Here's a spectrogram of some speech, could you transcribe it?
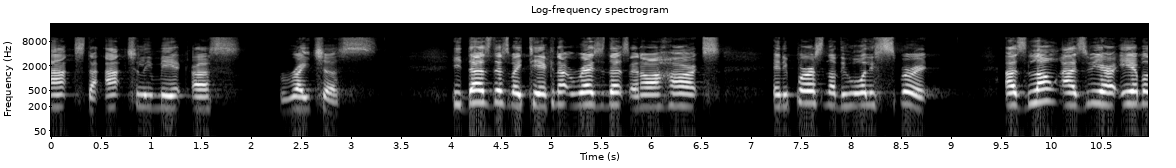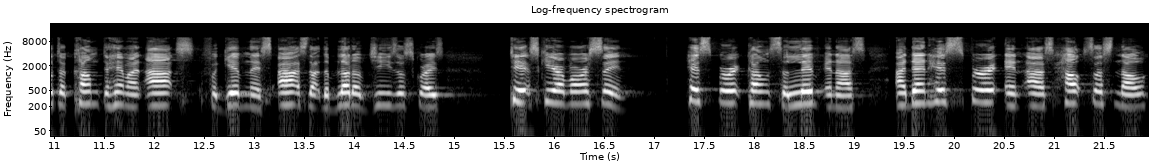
acts to actually make us righteous. He does this by taking up residence in our hearts in the person of the Holy Spirit. As long as we are able to come to Him and ask forgiveness, ask that the blood of Jesus Christ takes care of our sin, His Spirit comes to live in us, and then His Spirit in us helps us now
